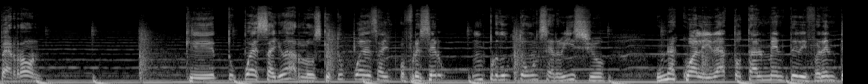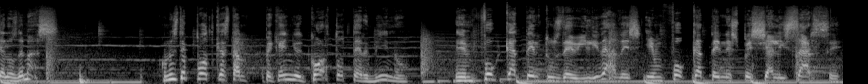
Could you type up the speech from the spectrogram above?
perrón. Que tú puedes ayudarlos, que tú puedes ofrecer un producto, un servicio, una cualidad totalmente diferente a los demás. Con este podcast tan pequeño y corto termino. Enfócate en tus debilidades y enfócate en especializarse.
